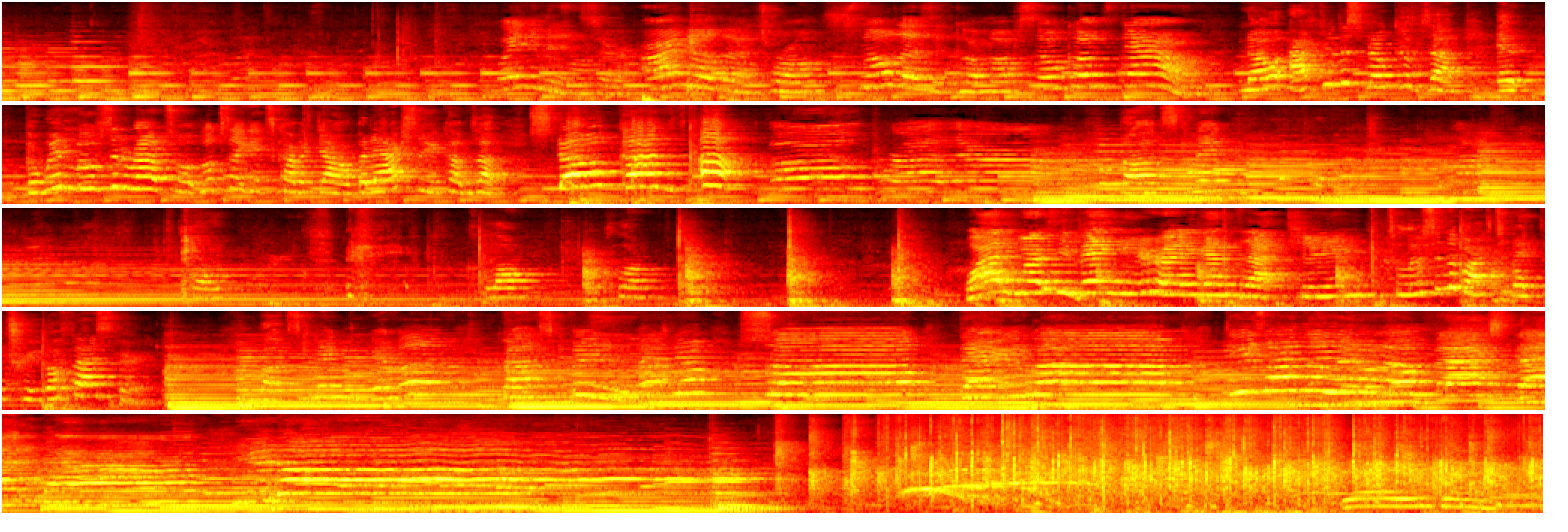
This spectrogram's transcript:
Wait a minute, sir. I know that's wrong. Snow doesn't come up, snow comes down. No, after the snow comes up, it the wind moves it around so it looks like it's coming down, but actually it comes up. Snow To loosen the bark to make the tree go faster. Bugsy make the wind blow, grass green and new. So there you go. These are the little known facts that now you know. Yay, Ethan.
